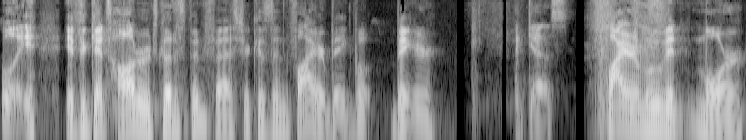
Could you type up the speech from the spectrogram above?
well, if it gets hotter, it's going to spin faster because then fire big, but bigger. I guess. Fire move it more.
